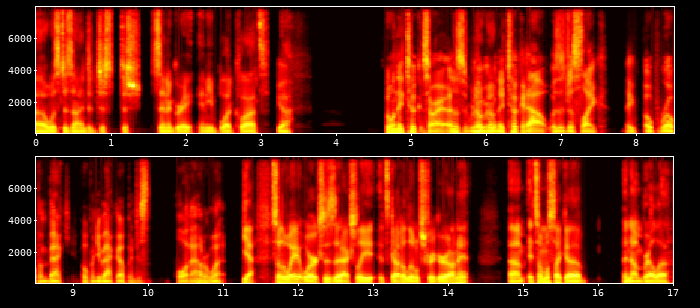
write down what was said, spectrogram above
uh, was designed to just disintegrate any blood clots. Yeah. So when they took, sorry, this is really No, weird. When they took it out, was it just like they open, open back, open you back up and just pull it out, or what? Yeah. So the way it works is that actually it's got a little trigger on it. Um, it's almost like a an umbrella.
